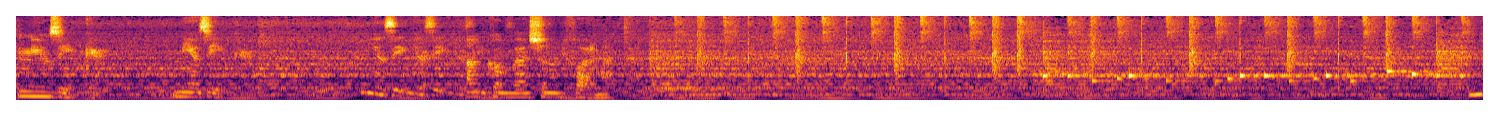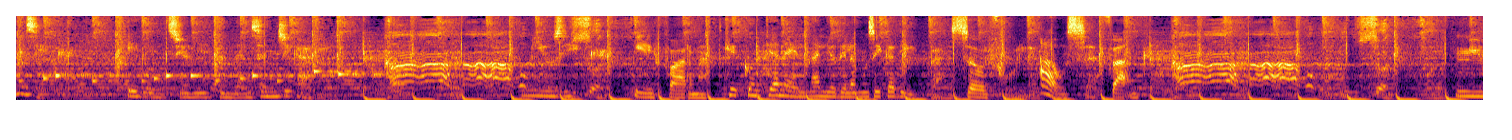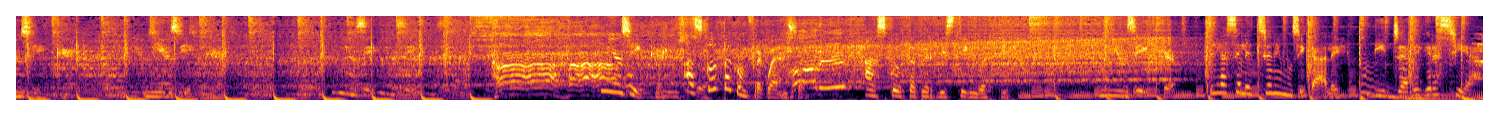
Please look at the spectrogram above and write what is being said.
Music. Music. Music. Music. Unconventional format. Music. Evoluzioni e tendenze musicali. Music, il format che contiene il meglio della musica deep, soulful, house, funk. Music, music, music. Ascolta con frequenza. Ascolta per distinguerti. Music, la selezione musicale di Jerry Grassia.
